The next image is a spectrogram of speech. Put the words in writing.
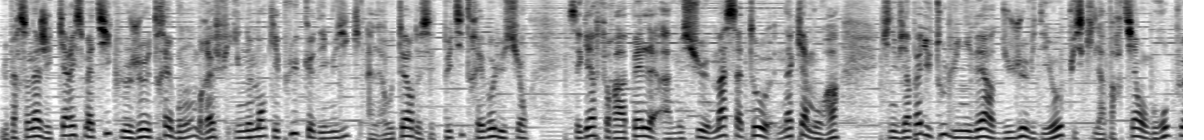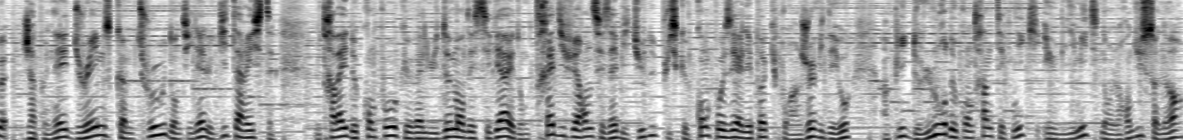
Le personnage est charismatique, le jeu très bon, bref il ne manquait plus que des musiques à la hauteur de cette petite révolution. Sega fera appel à monsieur Masato Nakamura, qui ne vient pas du tout de l'univers du jeu vidéo puisqu'il appartient au groupe japonais Dreams Come True dont il est le guitariste. Le travail de compo que va lui demander Sega est donc très différent de ses habitudes puisque composer à l'époque pour un jeu vidéo implique de lourdes contraintes techniques et une limite dans le rendu sonore.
